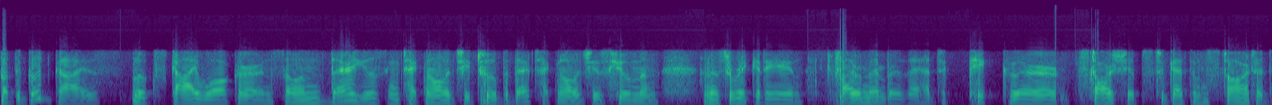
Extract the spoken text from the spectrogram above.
But the good guys, Luke Skywalker and so on, they're using technology too, but their technology is human and it's rickety. And if I remember, they had to kick their starships to get them started.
